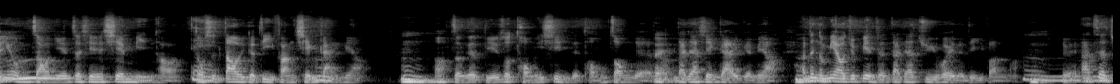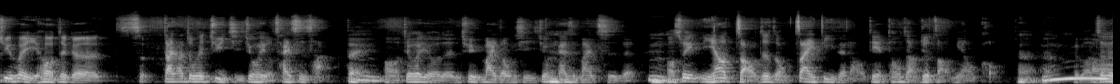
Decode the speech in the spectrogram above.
因为我们早年这些先民哈，都是到一个地方先改庙。嗯啊，整个比如说同一姓的、同宗的，对，大家先盖一个庙，那那个庙就变成大家聚会的地方嘛。嗯，对，那这聚会以后，这个是大家就会聚集，就会有菜市场，对，哦，就会有人去卖东西，就开始卖吃的。嗯，哦，所以你要找这种在地的老店，通常就找庙口，嗯嗯，对吧？这个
